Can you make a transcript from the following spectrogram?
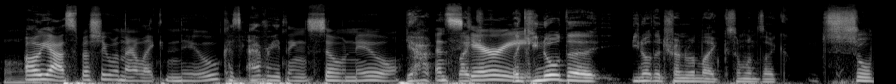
common. Oh, yeah, especially when they're like new because mm-hmm. everything's so new Yeah. and like- scary. Like you know the you know the trend when like someone's like it's so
